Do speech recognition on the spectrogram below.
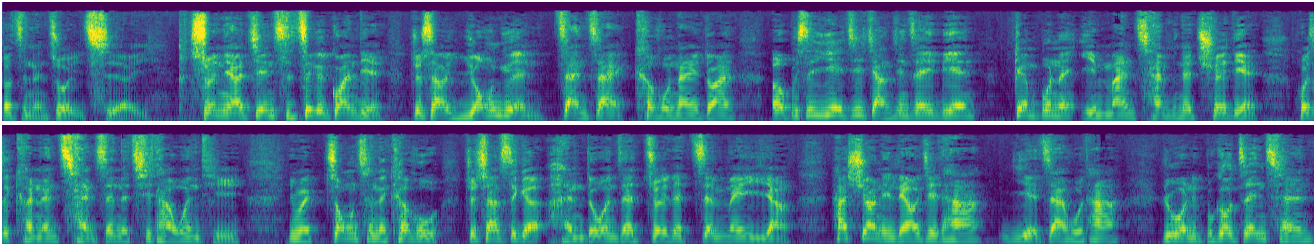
都只能做一次而已，所以你要坚持这个观点，就是要永远站在客户那一端，而不是业绩奖金这一边，更不能隐瞒产品的缺点或是可能产生的其他问题。因为忠诚的客户就像是个很多人在追的正妹一样，他需要你了解他，也在乎他。如果你不够真诚，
